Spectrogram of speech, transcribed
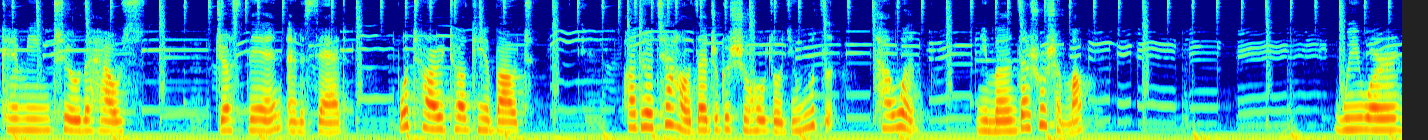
came into the house just then and said, "What are you talking about?" 帕特恰好在这个时候走进屋子。 他问：“你们在说什么？” We were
